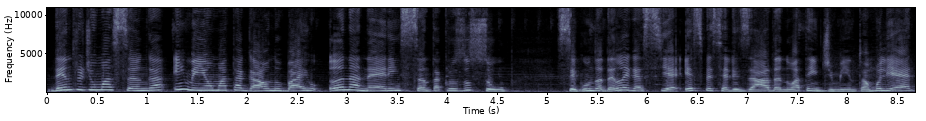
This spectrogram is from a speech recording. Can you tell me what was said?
dentro de uma sanga em meio ao matagal no bairro Ananera, em Santa Cruz do Sul. Segundo a delegacia especializada no atendimento à mulher,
